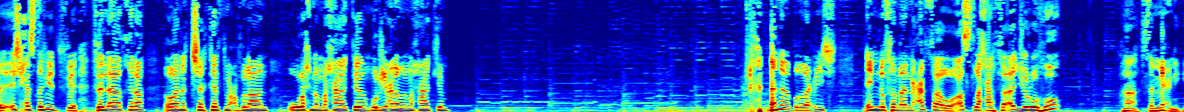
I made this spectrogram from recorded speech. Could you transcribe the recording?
إيش حستفيد في, في الآخرة؟ وأنا تشكلت مع فلان ورحنا محاكم ورجعنا من المحاكم. أنا أبغى أعيش إنه فمن عفا وأصلح فأجره. ها سمعني.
